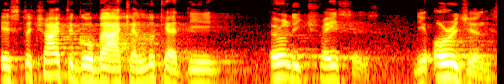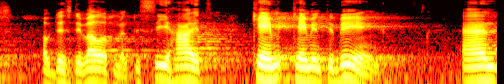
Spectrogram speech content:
is to try to go back and look at the early traces, the origins of this development, to see how it came, came into being. And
